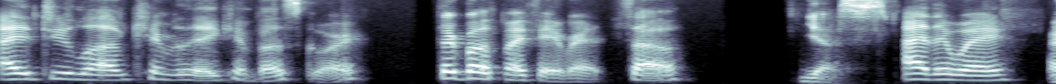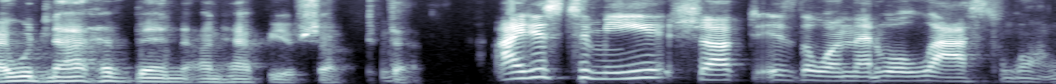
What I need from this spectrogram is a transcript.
I do love Kimberly and Akimbo's score. They're both my favorite. So yes, either way, I would not have been unhappy if Shucked did that. I just to me, Shucked is the one that will last long.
